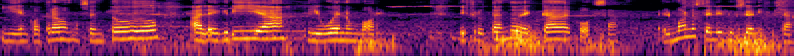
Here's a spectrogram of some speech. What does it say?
y encontrábamos en todo alegría y buen humor, disfrutando de cada cosa. El mono es el ilusionista,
